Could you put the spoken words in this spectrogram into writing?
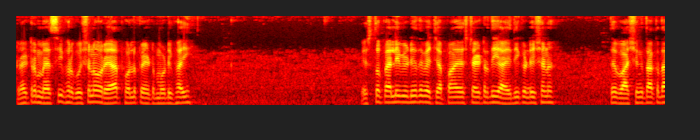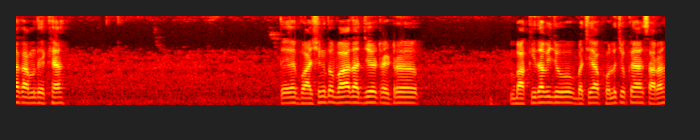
ਟਰੈਕਟਰ ਮੈਸੀ ਫਰਗੂਸ਼ਨ ਹੋ ਰਿਹਾ, ਫੁੱਲ ਪੇਂਟ ਮੋਡੀਫਾਈ ਇਸ ਤੋਂ ਪਹਿਲੀ ਵੀਡੀਓ ਦੇ ਵਿੱਚ ਆਪਾਂ ਇਸ ਟਰੈਕਟਰ ਦੀ ਆਏ ਦੀ ਕੰਡੀਸ਼ਨ ਤੇ ਵਾਸ਼ਿੰਗ ਤੱਕ ਦਾ ਕੰਮ ਦੇਖਿਆ। ਤੇ ਵਾਸ਼ਿੰਗ ਤੋਂ ਬਾਅਦ ਅੱਜ ਟਰੈਕਟਰ ਬਾਕੀ ਦਾ ਵੀ ਜੋ ਬਚਿਆ ਖੁੱਲ ਚੁੱਕਾ ਹੈ ਸਾਰਾ।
